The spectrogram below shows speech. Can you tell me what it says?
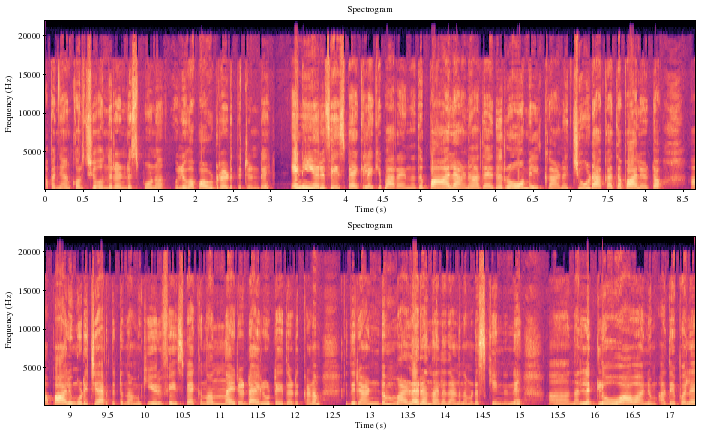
അപ്പോൾ ഞാൻ കുറച്ച് ഒന്ന് രണ്ട് സ്പൂണ് ഉലുവ പൗഡർ എടുത്തിട്ടുണ്ട്. ഇനി ഈ ഒരു ഫേസ് പാക്കിലേക്ക് പറയുന്നത് പാലാണ് അതായത് റോ മിൽക്കാണ് ചൂടാക്കാത്ത പാൽ കേട്ടോ. ആ പാലും കൂടി ചേർത്തിട്ട് നമുക്ക് ഈ ഒരു ഫേസ് പാക്ക് നന്നായിട്ട് ഡൈലൂട്ട് ചെയ്തെടുക്കണം. ഇത് രണ്ടും വളരെ നല്ലതാണ് നമ്മുടെ സ്കിന്നിന്. നല്ല ഗ്ലോ ആവാനും അതേപോലെ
